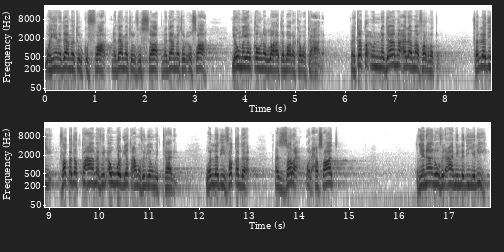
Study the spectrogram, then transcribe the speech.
وهي ندامة الكفار ندامة الفساق ندامة العصاة يوم يلقون الله تبارك وتعالى. فتقع الندامة على ما فرطوا. فالذي فقد الطعام في الأول يطعم في اليوم التالي والذي فقد الزرع والحصاد يناله في العام الذي يليه.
